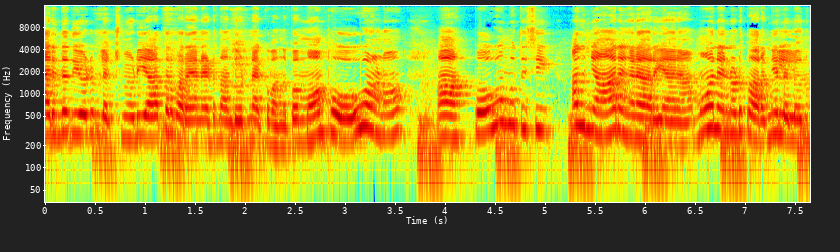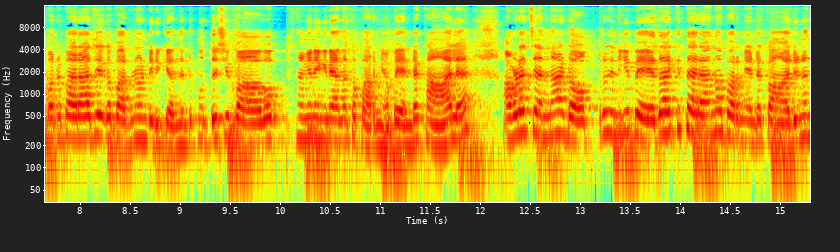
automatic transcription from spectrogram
അരുന്ധതിയോടും ലക്ഷ്മിയോടും യാത്ര പറയാനായിട്ട് നന്ദൂട്ടനൊക്കെ വന്നു. അപ്പം മോൻ പോവുകയാണോ ആ പോവോ മുത്തശ്ശി. അത് ഞാൻ എങ്ങനെ അറിയാനാ? മോൻ എന്നോട് പറഞ്ഞില്ലല്ലോ എന്ന് പറഞ്ഞ് പരാതിയൊക്കെ പറഞ്ഞുകൊണ്ടിരിക്കുക എന്നിട്ട് മുത്തശ്ശി പാവം അങ്ങനെ ഇങ്ങനെയാന്നൊക്കെ പറഞ്ഞു. അപ്പോൾ എന്റെ കാൽ അവിടെ ചെന്നാൽ ഡോക്ടർ എനിക്ക് ഭേദമാക്കി തരാമെന്നാണ് പറഞ്ഞു. എന്റെ കാലിന്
